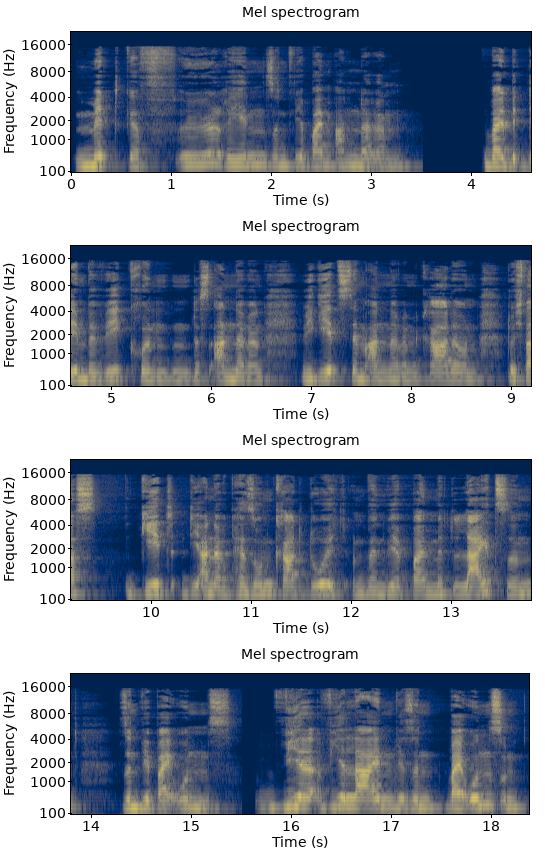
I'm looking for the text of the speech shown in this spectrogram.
Mitgefühl reden, sind wir beim anderen. Bei den Beweggründen des anderen. Wie geht's dem anderen gerade und durch was geht die andere Person gerade durch? Und wenn wir beim Mitleid sind, sind wir bei uns. Wir, wir leiden, wir sind bei uns und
